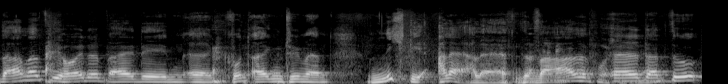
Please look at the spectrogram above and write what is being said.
damals wie heute bei den äh, Grundeigentümern nicht die aller, allererste Wahl äh, dazu.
